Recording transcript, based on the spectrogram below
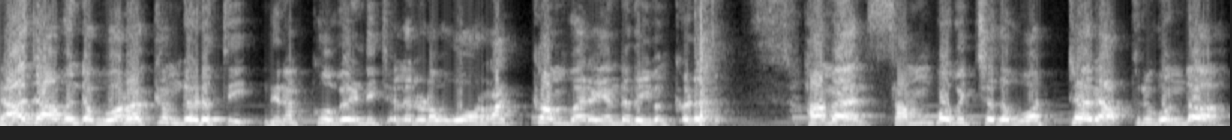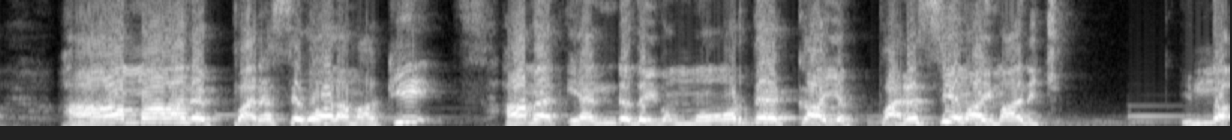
രാജാവിന്റെ ഉറക്കം കെടുത്തി. നിനക്കു വേണ്ടി ചിലരുടെ ഉറക്കം വരെ എന്റെ ദൈവം കെടുത്തു. ഹമൻ സംഭവിച്ചത് ഒറ്റ രാത്രി കൊണ്ട് ഹാമാനെ പരസ്യകോലമാക്കി ഹമൻ എന്റെ ദൈവം മോർദേക്കായെ പരസ്യമായി മാനിച്ചു. ഇന്ന്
